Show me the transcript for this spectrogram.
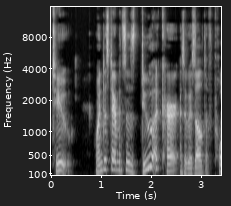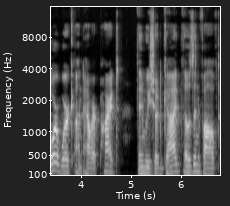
2. When disturbances do occur as a result of poor work on our part, then we should guide those involved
